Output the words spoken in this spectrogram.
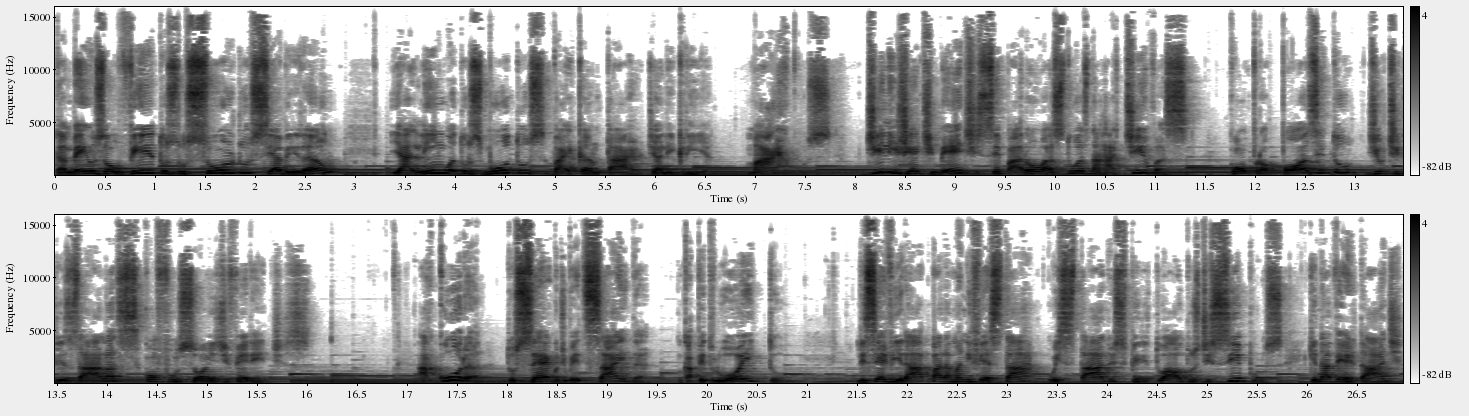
também os ouvidos dos surdos se abrirão, e a língua dos mudos vai cantar de alegria. Marcos diligentemente separou as duas narrativas com o propósito de utilizá-las com funções diferentes. A cura do cego de Betsaida, no capítulo 8, lhe servirá para manifestar o estado espiritual dos discípulos, que na verdade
